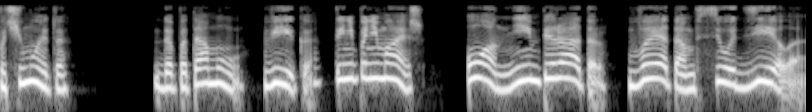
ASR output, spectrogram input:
«Почему это?» «Да потому, Вика, ты не понимаешь. Он не император. В этом все дело.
